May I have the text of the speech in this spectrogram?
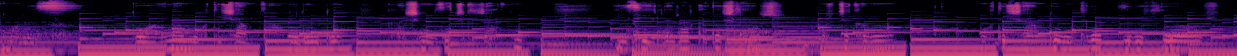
umarız Doğayla muhteşem sahneleriyle karşımıza çıkacaksın. İyi seyirler arkadaşlar. Hoşçakalın. Muhteşem görüntüler bizi bekliyor.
